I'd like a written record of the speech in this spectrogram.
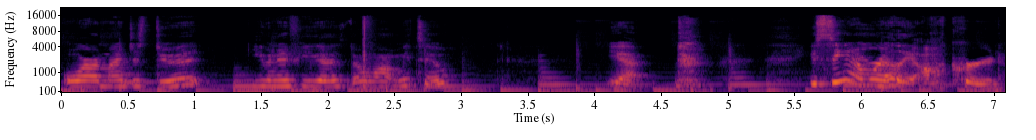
or I might just do it even if you guys don't want me to. Yeah. you see, I'm really awkward.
